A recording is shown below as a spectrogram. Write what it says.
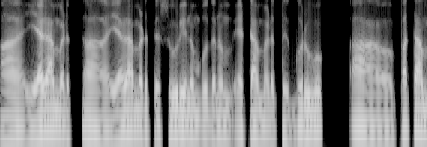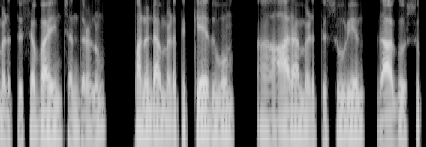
ஏழாம் 7ஆம் இடத் ஆ 7ஆம் இடத்து சூரியனும், புதனும், எட்டாம் இடத்து குருவும், பத்தாம் இடத்து செவ்வாயும், சந்திரனும், 12ஆம் இடத்து கேதுவும், ஆறாம் இடத்து சூரியன், ராகு, சுக்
